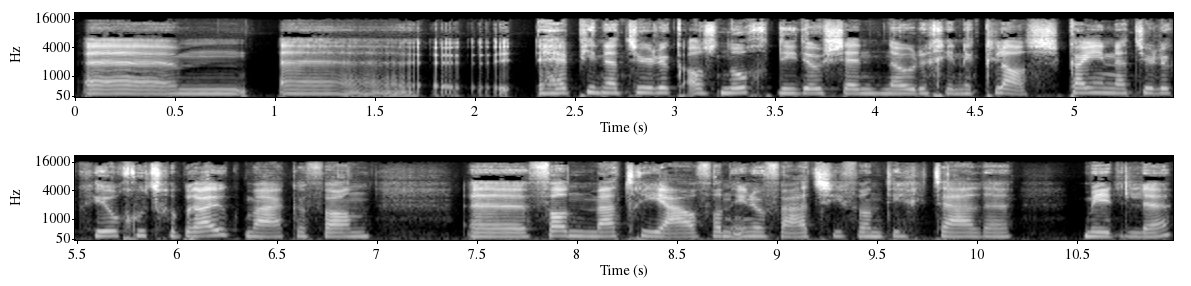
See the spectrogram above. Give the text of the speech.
um, uh, heb je natuurlijk alsnog die docent nodig in de klas. Kan je natuurlijk heel goed gebruik maken van, van materiaal, van innovatie, van digitale middelen.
